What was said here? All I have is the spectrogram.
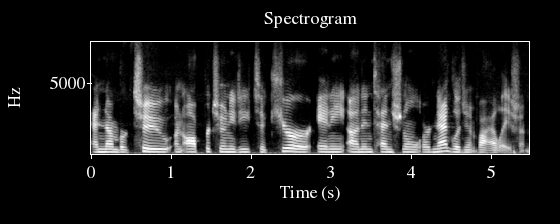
and number two, an opportunity to cure any unintentional or negligent violation.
